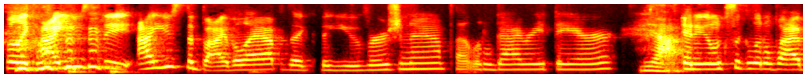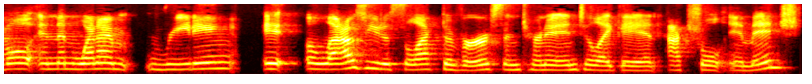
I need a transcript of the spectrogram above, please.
But like I use the I use the Bible app, like the YouVersion app, that little guy right there, Yeah. and it looks like a little Bible. And then when I'm reading, it allows you to select a verse and turn it into like a- an actual image.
